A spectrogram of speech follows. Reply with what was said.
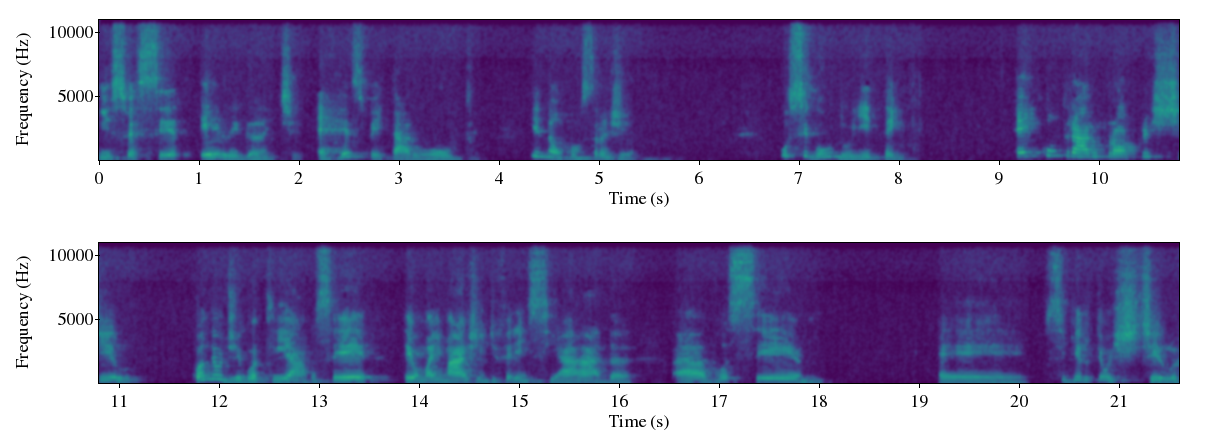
Isso é ser elegante, é respeitar o outro e não constrangê-lo. O segundo item é encontrar o próprio estilo. Quando eu digo aqui, ah, você ter uma imagem diferenciada, a você é, seguir o teu estilo.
